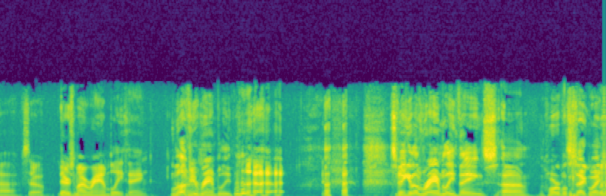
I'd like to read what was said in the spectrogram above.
uh, so there's my rambly thing. Love your rambly thing. Speaking of rambly things, uh, horrible segue.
